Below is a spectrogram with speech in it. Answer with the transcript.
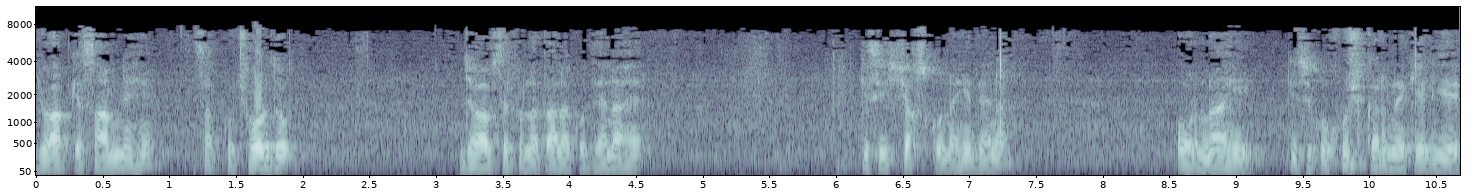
جو آپ کے سامنے ہیں، سب کو چھوڑ دو۔ جواب صرف اللہ تعالیٰ کو دینا ہے۔ کسی شخص کو نہیں دینا اور نہ ہی کسی کو خوش کرنے کے لیے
